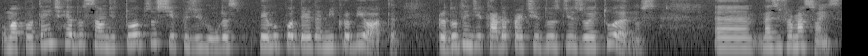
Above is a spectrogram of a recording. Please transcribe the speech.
Uma potente redução de todos os tipos de rugas pelo poder da microbiota. Produto indicado a partir dos 18 anos. Mais informações.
